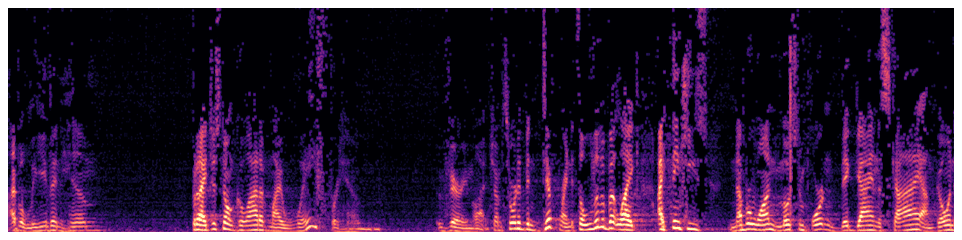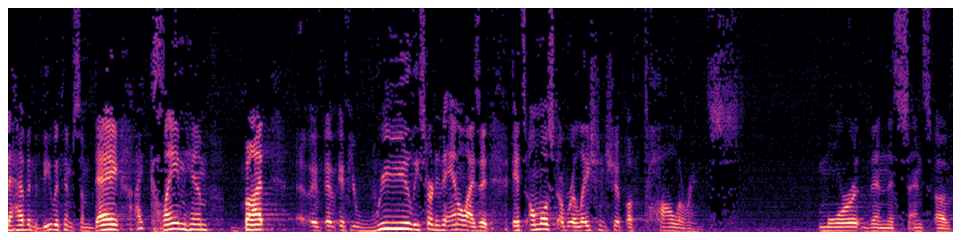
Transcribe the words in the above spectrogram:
I believe in him. But I just don't go out of my way for him very much. I'm sort of indifferent. It's a little bit like I think he's number one, most important, big guy in the sky. I'm going to heaven to be with him someday. I claim him, but if, if you really started to analyze it, it's almost a relationship of tolerance more than the sense of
